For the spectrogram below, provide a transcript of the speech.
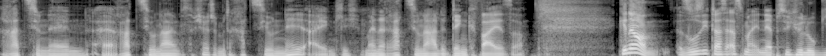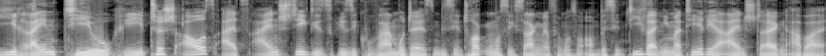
rationellen, äh, rationalen, was habe ich heute mit rationell eigentlich? Meine rationale Denkweise. Genau, so sieht das erstmal in der Psychologie rein theoretisch aus als Einstieg. Dieses Risikowarnmodell ist ein bisschen trocken, muss ich sagen. Dafür muss man auch ein bisschen tiefer in die Materie einsteigen. Aber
